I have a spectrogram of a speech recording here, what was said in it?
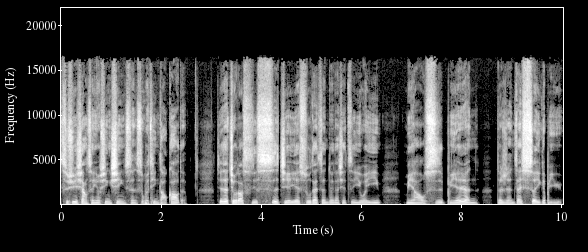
持续向神有信心，神是会听祷告的。接着九到十四节，耶稣在针对那些自以为意、藐视别人的人，在设一个比喻：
